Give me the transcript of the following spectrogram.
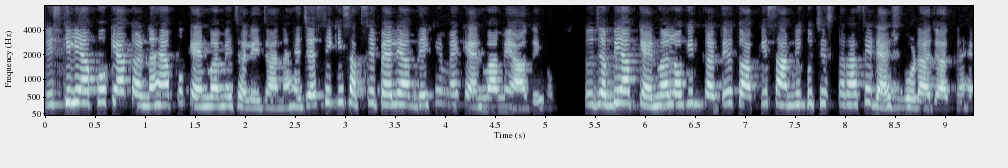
तो इसके लिए आपको क्या करना है, आपको कैनवा में चले जाना है। जैसे कि सबसे पहले आप देखें, मैं कैनवा में आ गई हूँ। तो जब भी आप कैनवा लॉगिन करते हैं तो आपके सामने कुछ इस तरह से डैशबोर्ड आ जाता है।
